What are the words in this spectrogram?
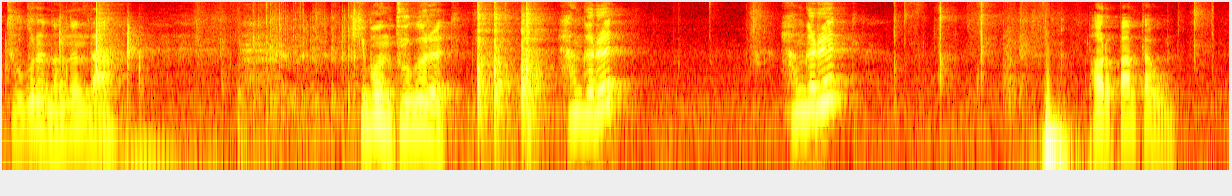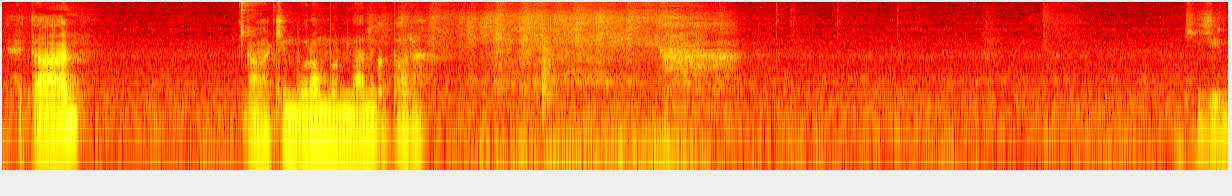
두 그릇 넣는다. 기본 두 그릇. 한 그릇? 한 그릇? 바로 빰따구. 일단 아, 김 모락모락 나는 거 봐라. 뒤질래?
